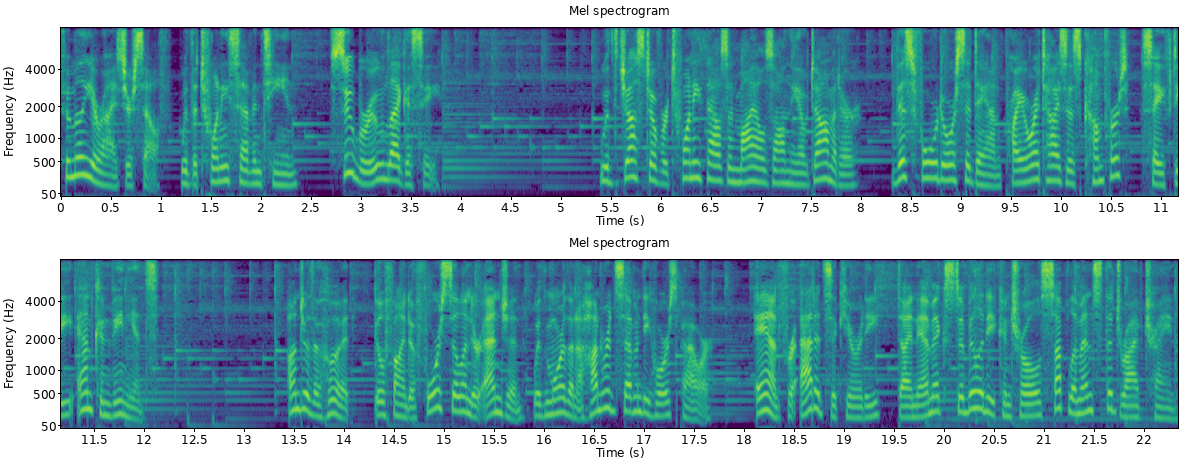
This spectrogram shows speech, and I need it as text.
Familiarize yourself with the 2017 Subaru Legacy. With just over 20,000 miles on the odometer, this four-door sedan prioritizes comfort, safety, and convenience. Under the hood, you'll find a four-cylinder engine with more than 170 horsepower. And for added security, Dynamic Stability Control supplements the drivetrain.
